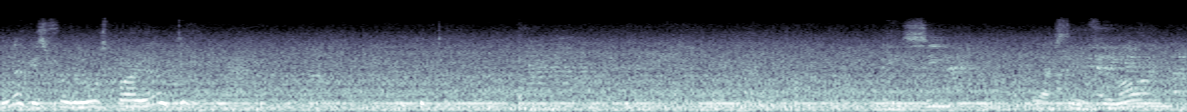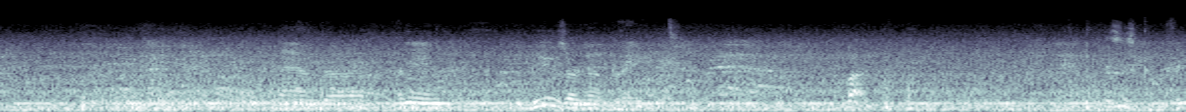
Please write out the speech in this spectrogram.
and look, it's for the most part empty. Too. And uh, I mean, the views are not great, but this is comfy.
